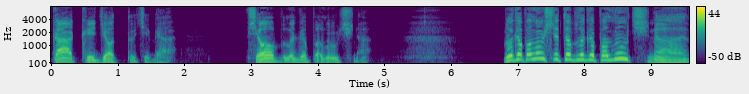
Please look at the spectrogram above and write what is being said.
Как идет у тебя?» Все благополучно. Благополучно-то благополучно.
